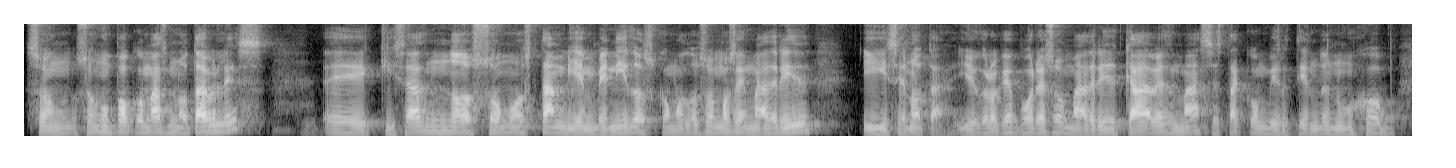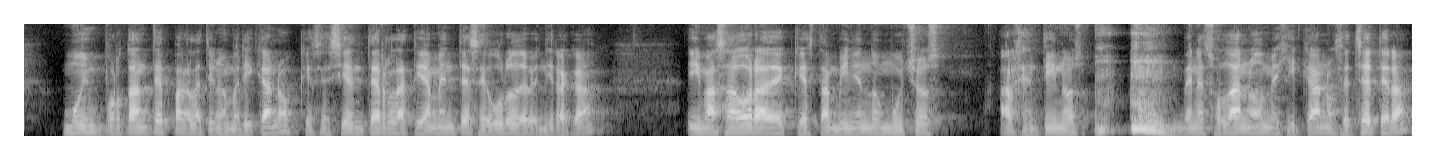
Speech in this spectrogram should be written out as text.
son, son un poco más notables. Eh, quizás no somos tan bienvenidos como lo somos en Madrid y se nota. Y yo creo que por eso Madrid cada vez más se está convirtiendo en un hub muy importante para el latinoamericano que se siente relativamente seguro de venir acá. Y más ahora de que están viniendo muchos argentinos, venezolanos, mexicanos, etc.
